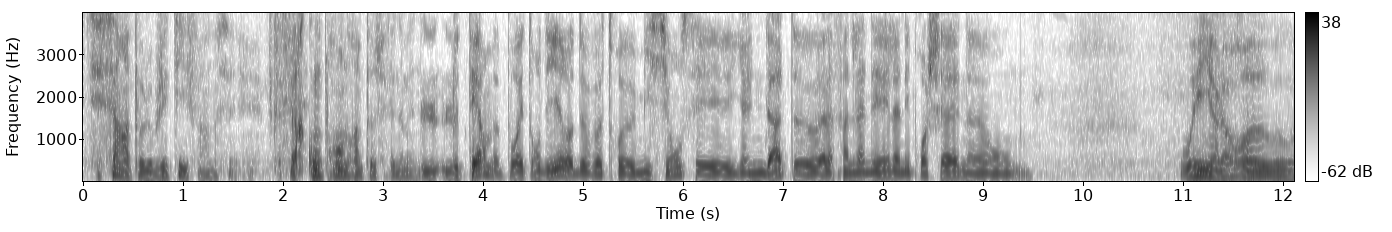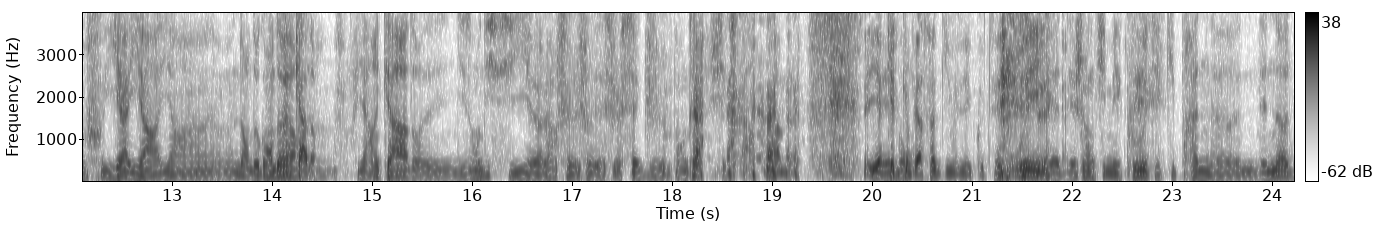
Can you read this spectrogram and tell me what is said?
C'est ça un peu l'objectif, hein, c'est de faire comprendre un peu ce phénomène. Le, terme, pourrait-on dire, de votre mission, c'est il y a une date euh, à la fin de l'année, l'année prochaine. Euh, on... Oui, alors euh, il y, a, y, a, y, a, un ordre de grandeur. Un cadre. Il y a un cadre, disons d'ici. Alors je, je, je, sais que je m'engage. il y a quelques personnes qui vous écoutent. oui, il y a des gens qui m'écoutent et qui prennent euh, des notes.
